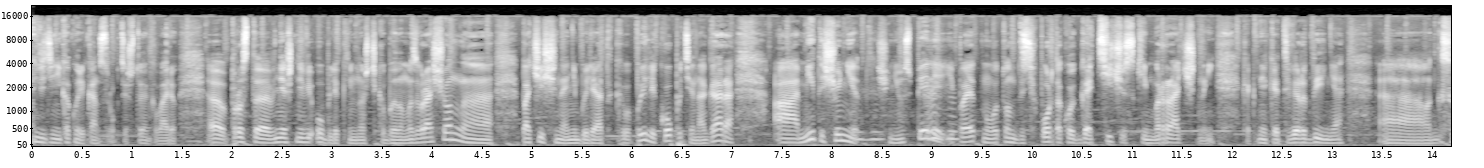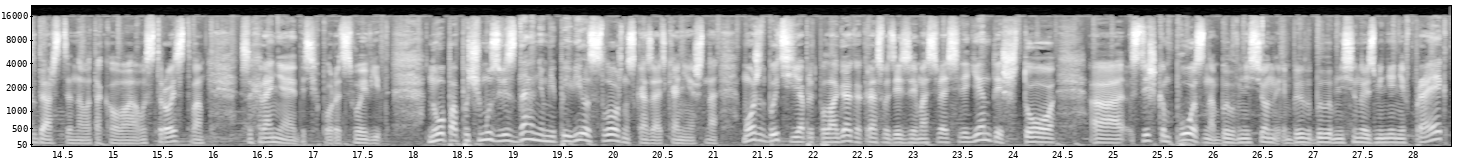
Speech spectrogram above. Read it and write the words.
Видите, никакой реконструкции, что я говорю. Э, просто внешний облик немножечко был им извращен, э, почищены они были от пыли, копоти, нагара, а МИД еще нет, uh-huh. еще не успели, uh-huh. и поэтому вот он до сих пор такой готический, мрачный, как некая твердыня э, государственного такого устройства, сохраняет до сих пор этот свой вид. Ну, по почему звезда в нем не появилась, сложно сказать, конечно. Может быть, я предполагаю, как раз вот здесь взаимосвязь с легендой, что э, слишком поздно был внесен, был, было внесено изменение в проект,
